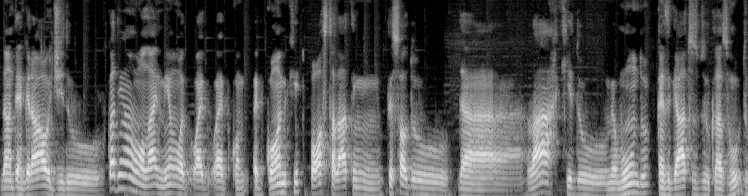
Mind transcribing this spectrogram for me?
da Underground, do quadrinho online mesmo, web, web, webcomic, webcomic, posta lá, tem o pessoal do da Lark, do Meu Mundo, Cães e Gatos do Cas, do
